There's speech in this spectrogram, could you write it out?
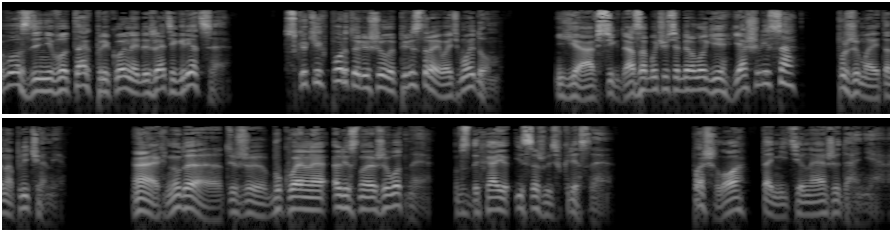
Возле него так прикольно лежать и греться. С каких пор ты решила перестраивать мой дом? Я всегда забочусь о берлоге. Я ж лиса. Пожимает она плечами. Ах, ну да, ты же буквально лесное животное. Вздыхаю и сажусь в кресло. Пошло томительное ожидание.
